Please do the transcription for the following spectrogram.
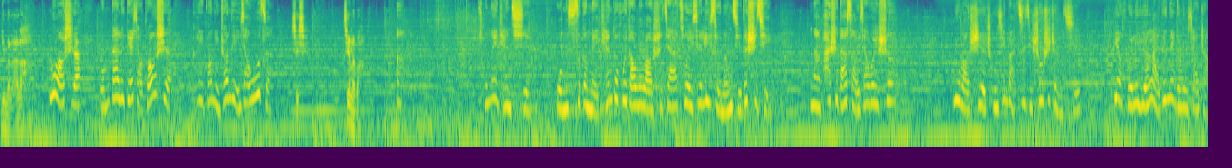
你们来了，陆老师，我们带了点小装饰，可以帮你装点一下屋子。谢谢。进来吧。从那天起，我们四个每天都会到陆老师家做一些力所能及的事情，哪怕是打扫一下卫生。陆老师也重新把自己收拾整齐，变回了原来的那个陆校长。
